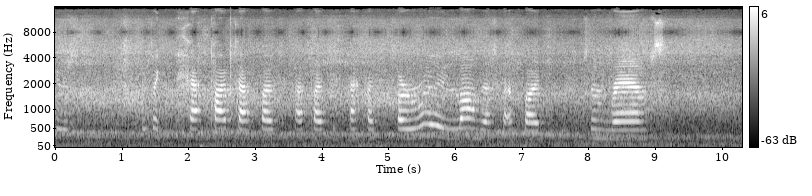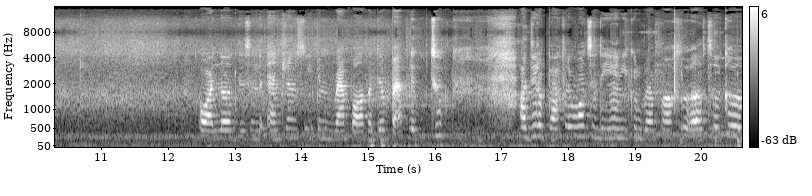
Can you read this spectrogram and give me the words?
Here's there's like half pipe, half pipe, half pipe, half pipe, a really long half pipe. Some ramps. Oh, I love this in the entrance. You can ramp off. I did a backflip too. I did a backflip once in the end. You can ramp off. It's like a,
